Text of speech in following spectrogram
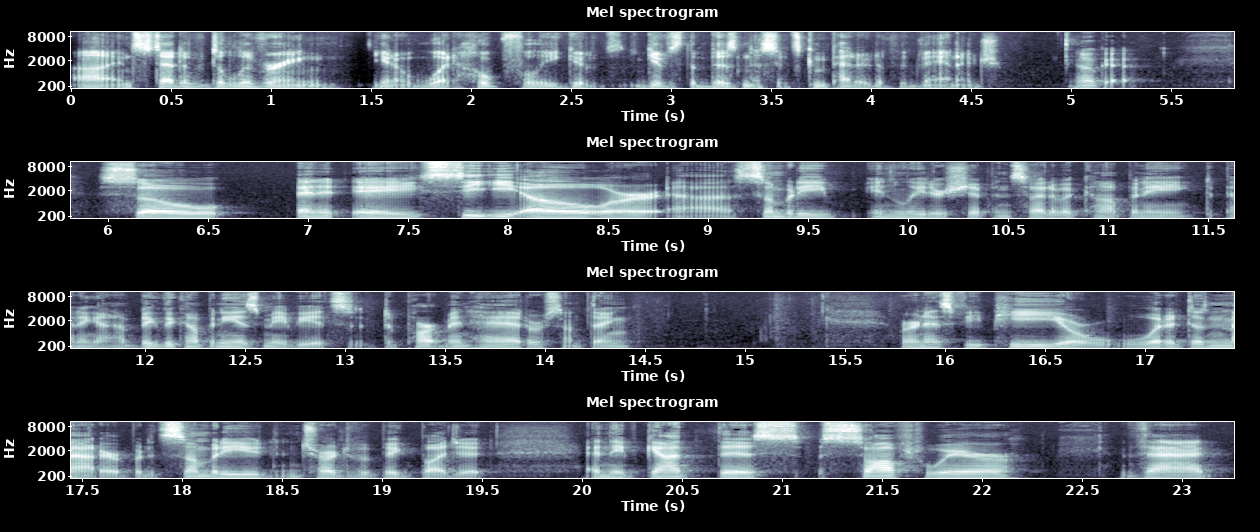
uh, instead of delivering, you know, what hopefully gives gives the business its competitive advantage. Okay, so and a CEO or uh, somebody in leadership inside of a company, depending on how big the company is, maybe it's a department head or something, or an SVP or what, it doesn't matter, but it's somebody in charge of a big budget. And they've got this software that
